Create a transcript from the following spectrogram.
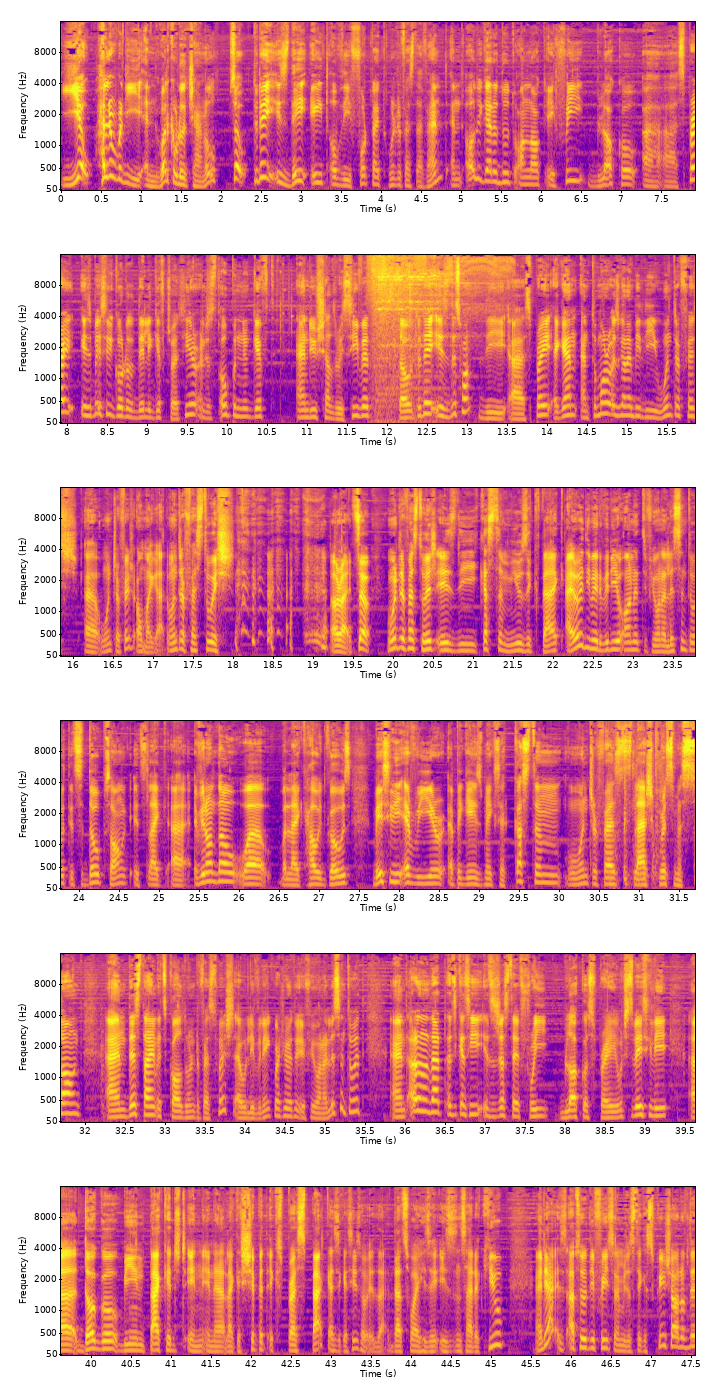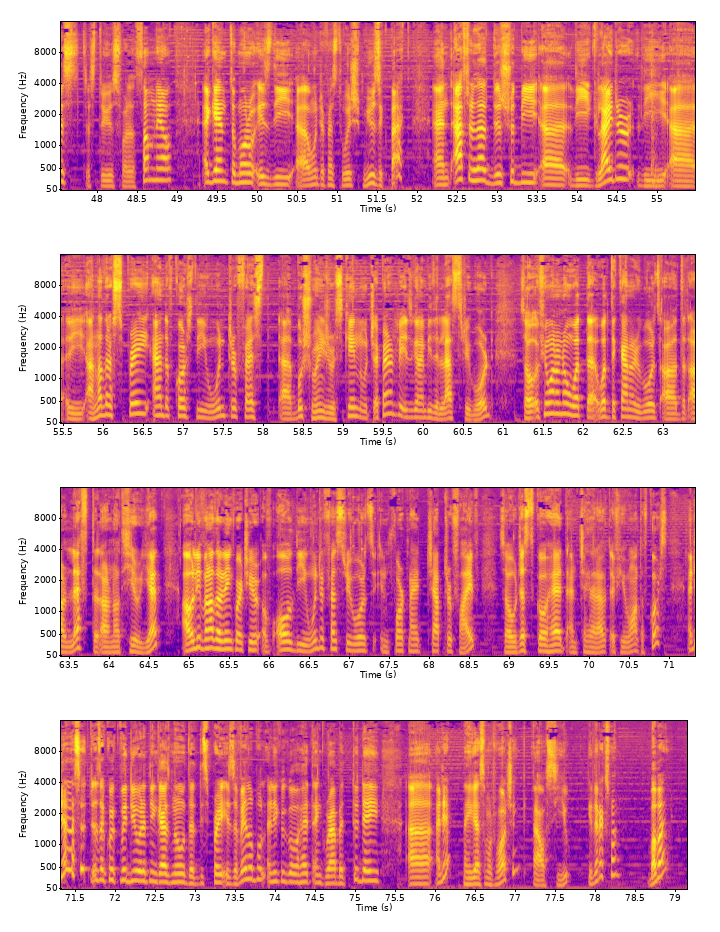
Yo, hello everybody and welcome to the channel. So today is day 8 of the Fortnite Winterfest event and all you gotta do to unlock a free Blocko uh, uh, spray is basically go to the daily gift right here and just open your gift and you shall receive it. So today is this one, the uh, spray again and tomorrow is gonna be the Winterfish, uh, Winterfish, oh my god, Winterfest Wish. All right, so Winterfest Wish is the custom music pack. I already made a video on it. If you want to listen to it, it's a dope song. It's like uh, if you don't know uh, like how it goes, basically every year Epic Games makes a custom Winterfest slash Christmas song, and this time it's called Winterfest Wish. I will leave a link right here if you want to listen to it. And other than that, as you can see, it's just a free Blocko spray, which is basically uh, Doggo being packaged in in a, like a Ship It Express pack, as you can see. So that, that's why he's, he's inside a cube. And yeah, it's absolutely free. So let me just take a screenshot of this just to use for the thumbnail. Again, tomorrow is the uh, Winterfest Wish music pack, and after that there should be uh, the glider, the, uh, the another spray, and of course the Winterfest uh, Bushranger skin, which apparently is going to be the last reward. So if you want to know what the what the kind of rewards are that are left that are not here yet, I'll leave another link right here of all the Winterfest rewards in Fortnite Chapter 5. So just go ahead and check that out if you want, of course. And yeah, that's it. Just a quick video letting you guys know that this spray is available, and you can go ahead and grab it today. Uh, and yeah, thank you guys so much for watching. I'll see you in the next one. Bye bye.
